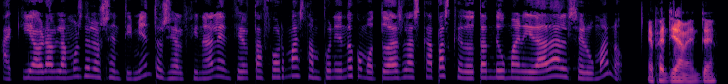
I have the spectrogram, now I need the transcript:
aquí ahora hablamos de los sentimientos y al final, en cierta forma, están poniendo como todas las capas que dotan de humanidad al ser humano. Efectivamente,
